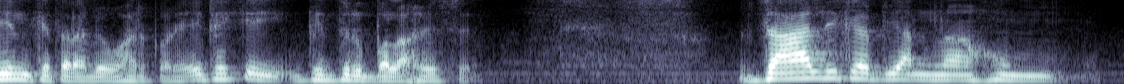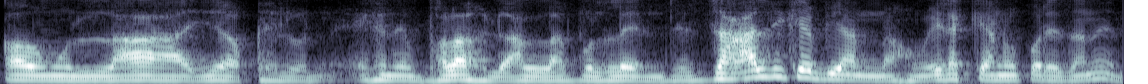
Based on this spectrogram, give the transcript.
দিনকে তারা ব্যবহার করে। এটাকেই বিদ্রুপ বলা হয়েছে। জালিকা বিয়ান্নাহুম কৌমুল্লাহ ইয়াকেলুন। এখানে বলা হলো, আল্লাহ বললেন যে জালিকা বিয়ান্নাহুম এটা কেন করে জানেন?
